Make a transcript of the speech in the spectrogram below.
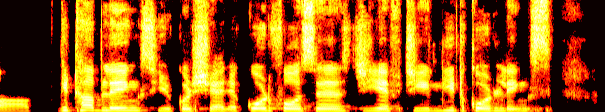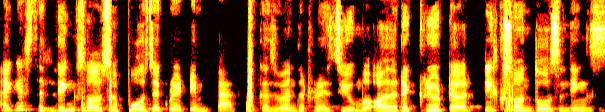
uh, github links you could share your Codeforces gfg LeetCode links. I guess the links also pose a great impact because when the resume or the recruiter clicks on those links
